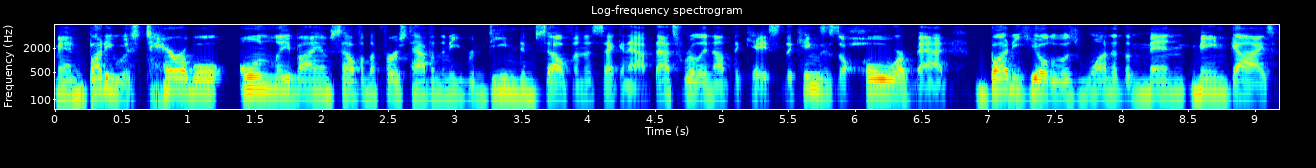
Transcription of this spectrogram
man. Buddy was terrible only by himself in the first half, and then he redeemed himself in the second half. That's really not the case. The Kings as a whole were bad. Buddy Hield was one of the men, main guys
